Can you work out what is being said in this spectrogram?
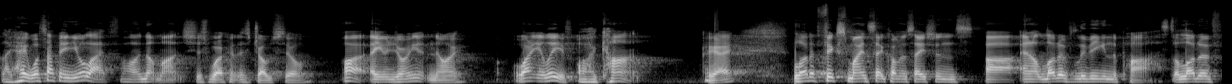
like, hey, what's happening in your life? Oh, not much, just working at this job still. Oh, are you enjoying it? No. Why don't you leave? Oh, I can't. Okay? A lot of fixed mindset conversations, uh, and a lot of living in the past. A lot of,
